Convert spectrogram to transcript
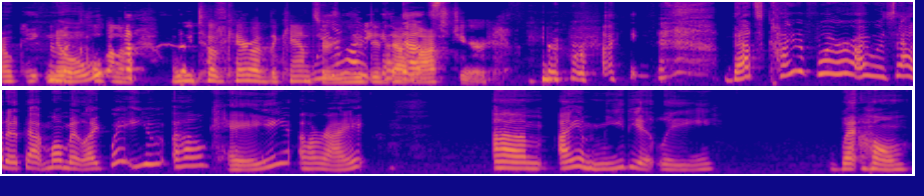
okay, no. like, hold on. We took care of the cancer. Like, you did that last year. right. That's kind of where I was at at that moment. Like, wait, you, okay, all right. Um, I immediately went home,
